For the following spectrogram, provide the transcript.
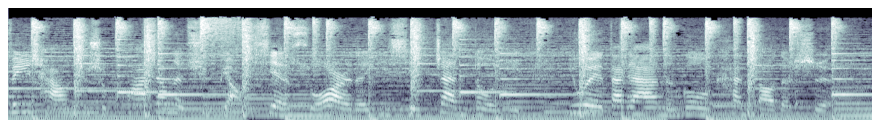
非常就是夸张的去表现索尔的一些战斗力，因为大家能够看到的是，嗯，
